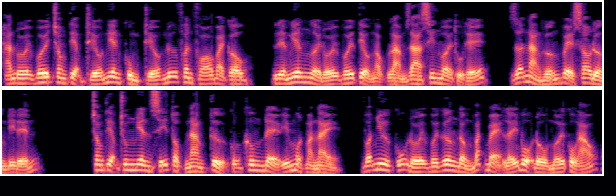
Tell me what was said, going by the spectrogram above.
hắn đối với trong tiệm thiếu niên cùng thiếu nữ phân phó vài câu, liền nghiêng người đối với tiểu ngọc làm ra xin mời thủ thế, dẫn nàng hướng về sau đường đi đến. Trong tiệm trung niên sĩ tộc nam tử cũng không để ý một màn này, vẫn như cũ đối với gương đồng bắt bẻ lấy bộ đồ mới cổ áo,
